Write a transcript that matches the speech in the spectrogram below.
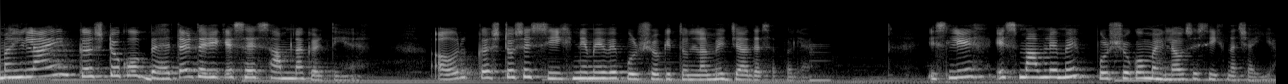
महिलाएँ कष्टों को बेहतर तरीके से सामना करती हैं। और कष्टों से सीखने में वे पुरुषों की तुलना में ज़्यादा सफल हैं। इसलिए इस मामले में पुरुषों को महिलाओं से सीखना चाहिए।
